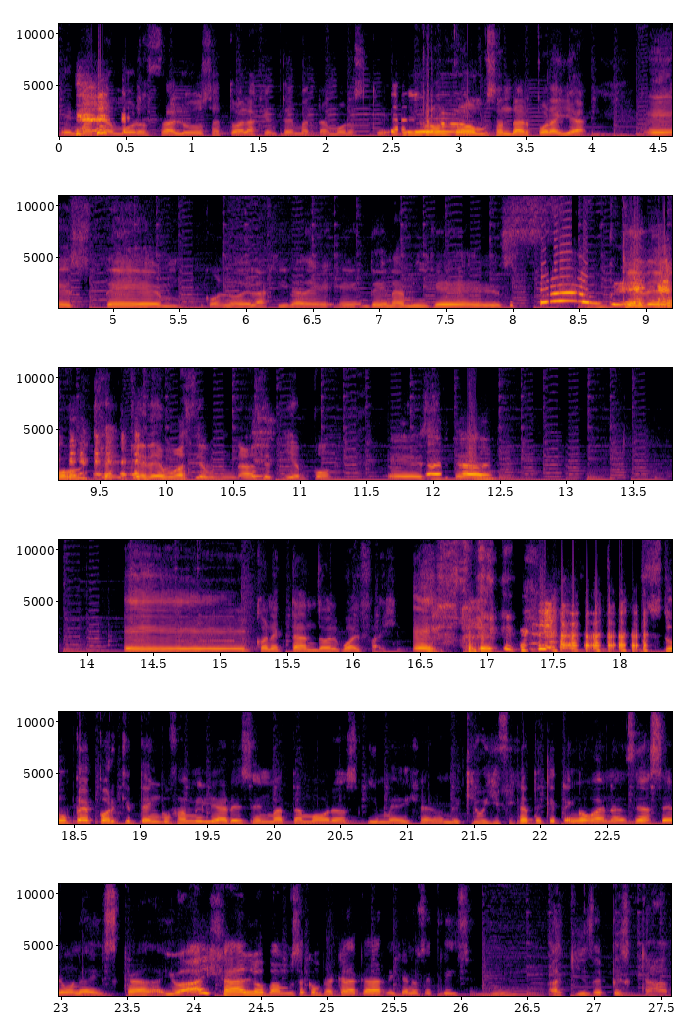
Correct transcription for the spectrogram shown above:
en Matamoros. saludos a toda la gente de Matamoros que pronto vamos a andar por allá. Este, con lo de la gira de, eh, de Namigues que debo, que, debo hace, hace tiempo. Este, eh, conectando el wifi. Este, supe porque tengo familiares en Matamoros y me dijeron de que, oye, fíjate que tengo ganas de hacer una discada. Y yo, ay, jalo, vamos a comprar la carne, que no sé qué. Dicen, no, aquí es de pescado.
